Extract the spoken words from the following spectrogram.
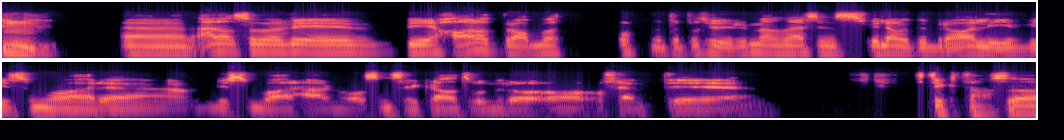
Mm. Eh, nei, altså, vi, vi har hatt bra møte- oppmøte på turer, men jeg syns vi lagde bra liv, vi som var, uh, vi som var her nå, som ca. 250 stykk. Da. Så,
